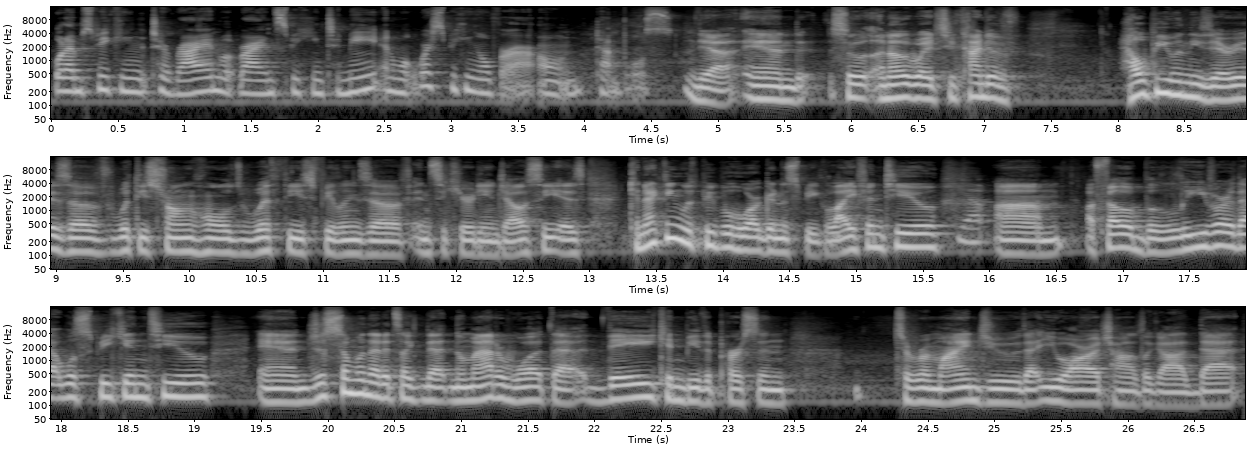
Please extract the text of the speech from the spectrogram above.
what I'm speaking to Ryan, what Ryan's speaking to me, and what we're speaking over our own temples. Yeah. And so another way to kind of help you in these areas of with these strongholds with these feelings of insecurity and jealousy is connecting with people who are going to speak life into you yep. um, a fellow believer that will speak into you and just someone that it's like that no matter what that they can be the person to remind you that you are a child of god that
